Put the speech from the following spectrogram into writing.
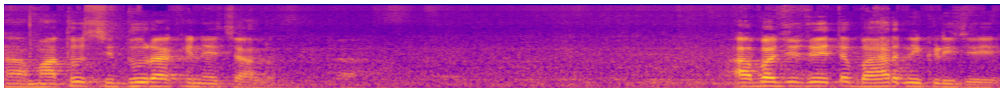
હા માથું સીધું રાખીને ચાલો. આ બાજુ જોઈએ તો બહાર નીકળી જઈએ.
